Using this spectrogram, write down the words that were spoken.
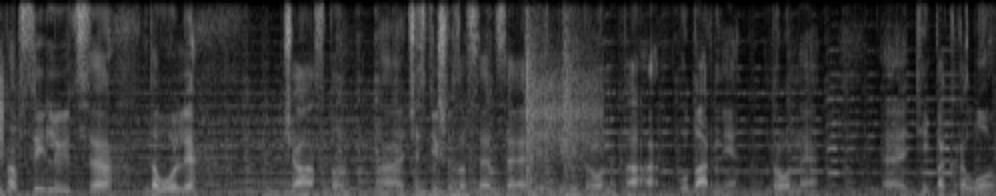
Громад обстрілюється доволі часто. Е, Частіше за все це fpv дрони та ударні дрони е, типа крило,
